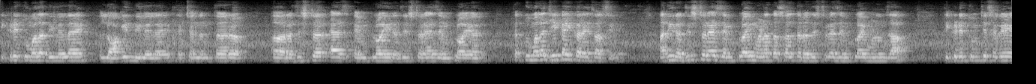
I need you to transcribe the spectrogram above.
तिकडे तुम्हाला दिलेलं आहे लॉग इन दिलेलं आहे. त्याच्यानंतर register as employee register as employer तर तुम्हाला जे काही करायचं असेल आधी रजिस्टर ॲज एम्प्लॉई म्हणत असाल तर रजिस्टर ॲज एम्प्लॉई म्हणून जा. तिकडे तुमचे सगळे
